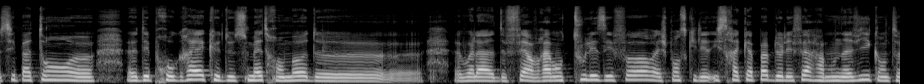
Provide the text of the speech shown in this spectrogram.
c'est pas tant euh, des progrès que de se mettre en mode voilà de faire vraiment tous les efforts. Et je pense qu'il il sera capable de les faire à mon avis quand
